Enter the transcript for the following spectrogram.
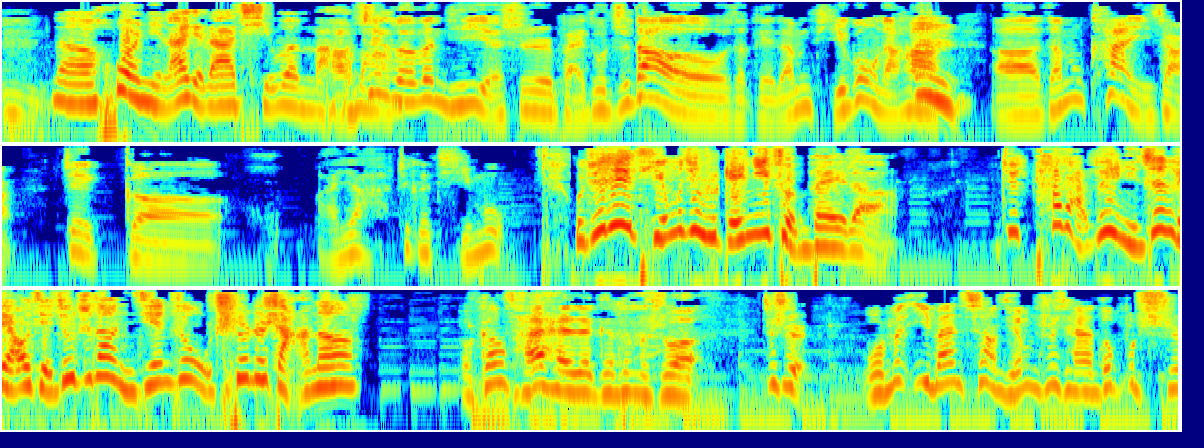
嗯，那或者你来给大家提问吧，好？这个问题也是百度知道给咱们提供的哈。嗯，呃，咱们看一下这个，哎呀，这个题目，我觉得这个题目就是给你准备的，就他咋对你真了解，就知道你今天中午吃的啥呢？我刚才还在跟他们说，就是我们一般上节目之前都不吃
